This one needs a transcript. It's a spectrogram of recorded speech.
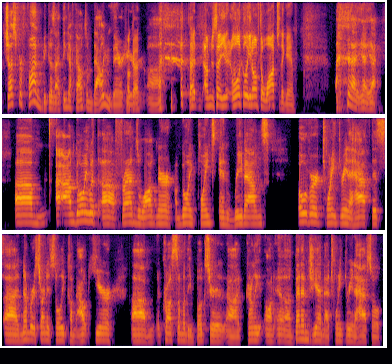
Just for fun, because I think I found some value there. Here. Okay. Uh, That I'm just saying. Luckily, you don't have to watch the game. yeah, yeah. Um, I, I'm going with uh, Franz Wagner. I'm going points and rebounds over 23 and a half. This uh, number is starting to slowly come out here um, across some of the books here. Uh, currently on uh, BetMGM at 23 and a half. So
